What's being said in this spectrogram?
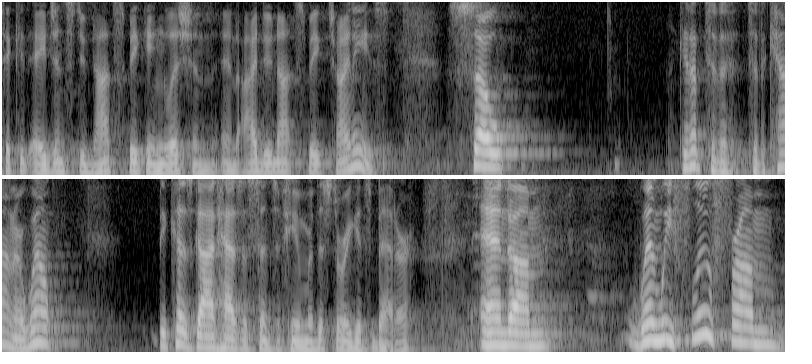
ticket agents do not speak English, and, and I do not speak Chinese. So, get up to the, to the counter. Well, because God has a sense of humor, the story gets better. And um, when we flew from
